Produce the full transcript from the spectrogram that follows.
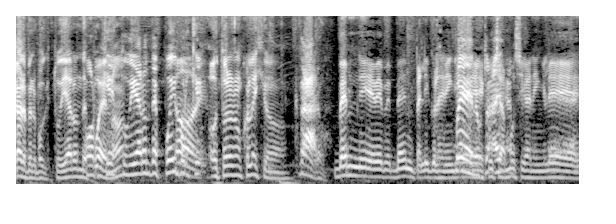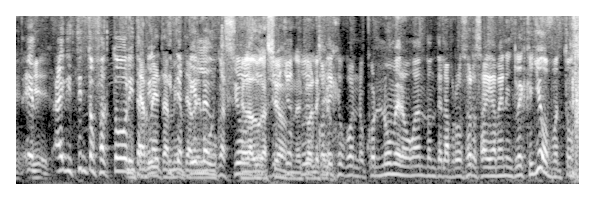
Claro, pero porque estudiaron después, porque ¿no? estudiaron después y No, porque, O tú eres en un colegio. claro, Ven, eh, ven- ven películas en inglés, Bueno, escuchan hay- música en inglés. Eh, eh, hay distintos factores y Internet también, y también también te la mucho. educación. La educación Yo, yo del estuve en un colegio. colegio con, con números weón, donde la profesora sabía menos inglés que yo, pues entonces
